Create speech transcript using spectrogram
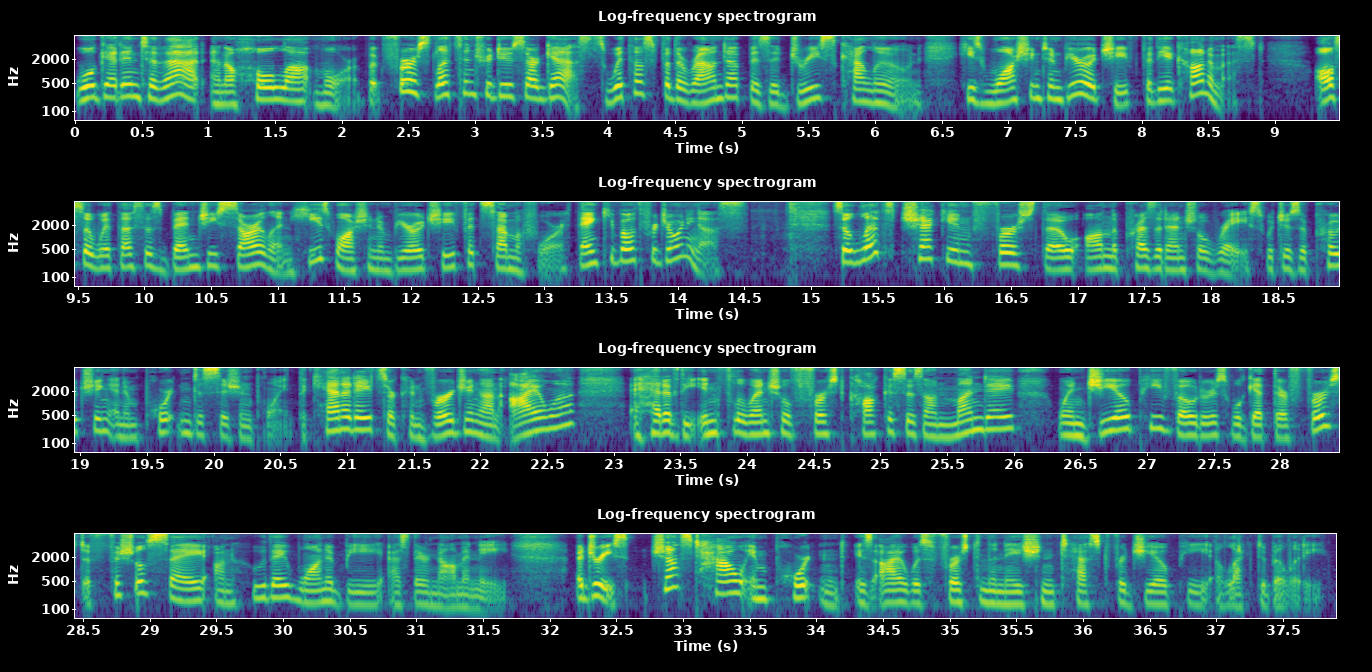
We'll get into that and a whole lot more. But first, let's introduce our guests. With us for the roundup is Idrees Kahloon. He's Washington bureau chief for The Economist. Also with us is Benjy Sarlin. He's Washington bureau chief at Semafor. Thank you both for joining us. So let's check in first, though, on the presidential race, which is approaching an important decision point. The candidates are converging on Iowa ahead of the influential first caucuses on Monday, when GOP voters will get their first official say on who they want to be as their nominee. Idrees, just how important is Iowa's first in the nation test for GOP electability?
